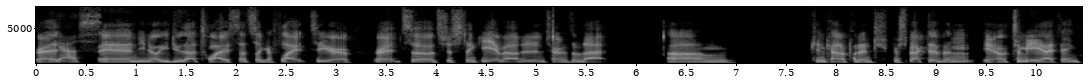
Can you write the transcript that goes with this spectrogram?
Right. Yes. And, you know, you do that twice. That's like a flight to Europe. Right. So it's just thinking about it in terms of that. Um, can kind of put into perspective. And, you know, to me, I think,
